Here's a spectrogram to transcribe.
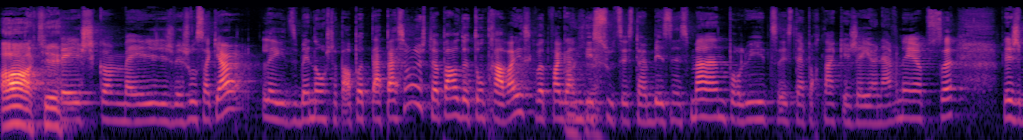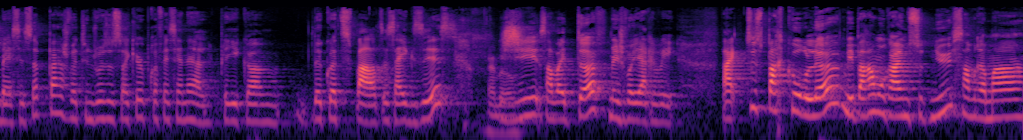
Ah, OK. Ben, je suis comme ben, je vais jouer au soccer. Là, il dit Ben non, je te parle pas de ta passion, je te parle de ton travail, ce qui va te faire gagner des sous. C'est un businessman. Pour lui, c'est important que j'aie un avenir, tout ça. Puis là, je dis Ben, c'est ça, père, je vais être une joueuse de soccer professionnelle. Puis il est comme De quoi tu parles? Ça existe. Ah j'ai Ça va être tough, mais je vais y arriver. Fait tout ce parcours-là, mes parents m'ont quand même soutenu sans vraiment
